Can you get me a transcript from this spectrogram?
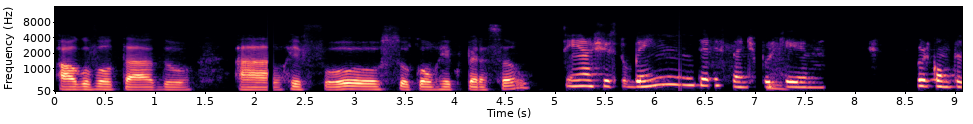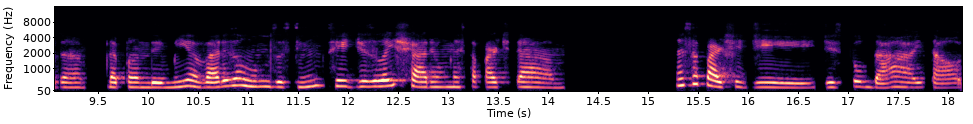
algo voltado a um reforço com recuperação? Sim, acho isso bem interessante, porque hum. por conta da, da pandemia, vários alunos assim se desleixaram nessa parte da nessa parte de, de estudar e tal.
